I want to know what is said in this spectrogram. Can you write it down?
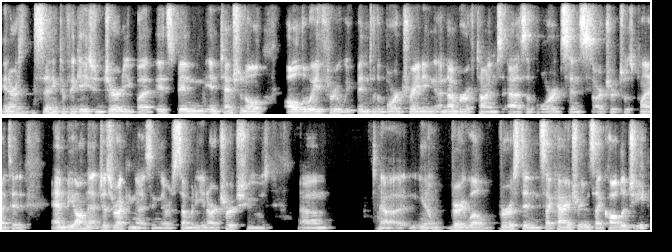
in our sanctification journey, but it's been intentional all the way through. We've been to the board training a number of times as a board since our church was planted, and beyond that, just recognizing there's somebody in our church who's um, uh, you know, very well versed in psychiatry and psychology.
